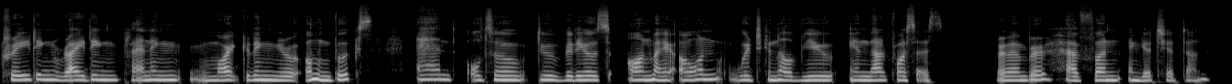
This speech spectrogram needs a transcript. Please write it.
creating, writing, planning, marketing your own books, and also do videos on my own, which can help you in that process. Remember, have fun and get shit done.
